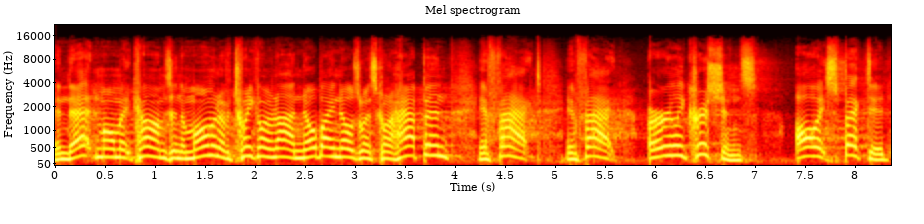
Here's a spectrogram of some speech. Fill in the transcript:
And that moment comes in the moment of a twinkling of an eye. Nobody knows when it's going to happen. In fact, in fact, early Christians all expected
